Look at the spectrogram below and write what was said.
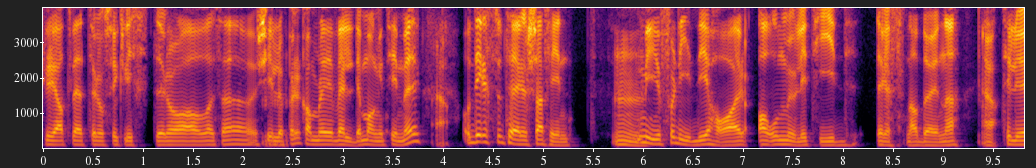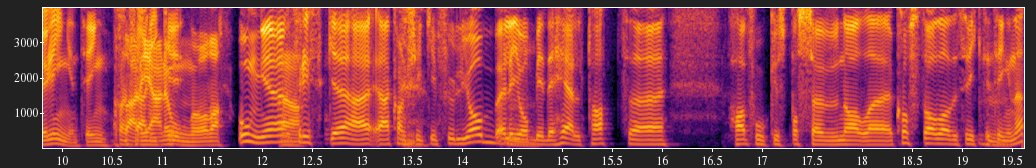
Triatleter og syklister og alle disse skiløpere kan bli veldig mange timer. Ja. Og de resulterer seg fint. Mm. Mye fordi de har all mulig tid resten av døgnet Ja. til å gjøre ingenting. Og så er de gjerne unge òg, da. Unge. Mm. friske, er, er kanskje ikke i full jobb, eller jobb i det hele tatt. eh, har fokus på søvn og alle kosthold og disse Mm. viktige tingene.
